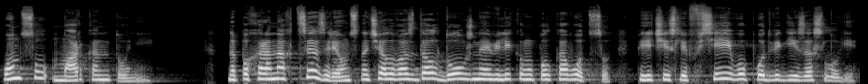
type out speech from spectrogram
консул Марк Антоний. На похоронах Цезаря он сначала воздал должное великому полководцу, перечислив все его подвиги и заслуги,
